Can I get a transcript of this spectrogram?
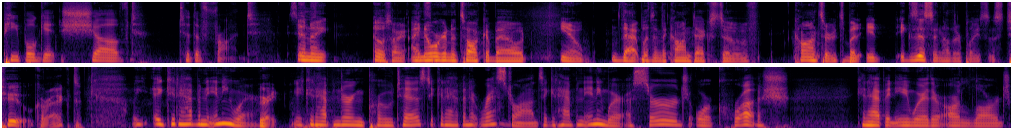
people get shoved to the front. So and I, oh, sorry. I know we're going to talk about you know that within the context of concerts, but it exists in other places too. Correct? it could happen anywhere. Right. It could happen during protest. It could happen at restaurants. It could happen anywhere. A surge or crush can happen anywhere there are large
